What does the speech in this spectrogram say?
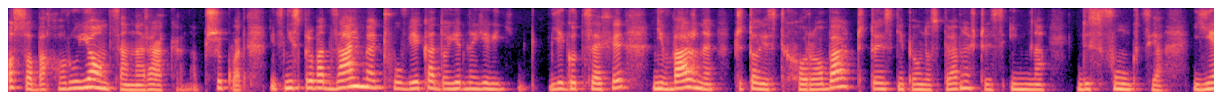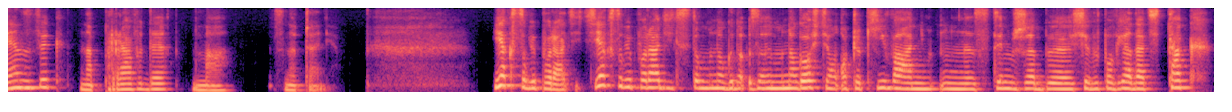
Osoba chorująca na raka na przykład. Więc nie sprowadzajmy człowieka do jednej jego cechy, nieważne czy to jest choroba, czy to jest niepełnosprawność, czy jest inna dysfunkcja. Język naprawdę ma znaczenie. Jak sobie poradzić? Jak sobie poradzić z tą mnogo, z mnogością oczekiwań, mm, z tym, żeby się wypowiadać tak,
